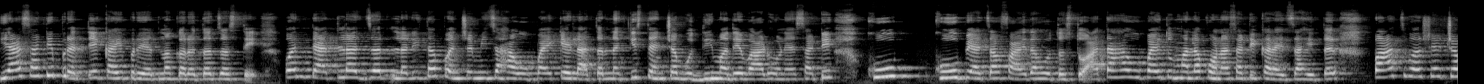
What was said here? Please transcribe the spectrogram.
यासाठी प्रत्येक काही प्रयत्न करतच असते. पण त्यातला जर ललिता पंचमीचा हा उपाय केला तर नक्कीच त्यांच्या बुद्धीमध्ये वाढ होण्यासाठी खूप खूप याचा फायदा होत असतो. आता हा उपाय तुम्हाला कोणासाठी करायचा आहे तर पाच वर्षाच्या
